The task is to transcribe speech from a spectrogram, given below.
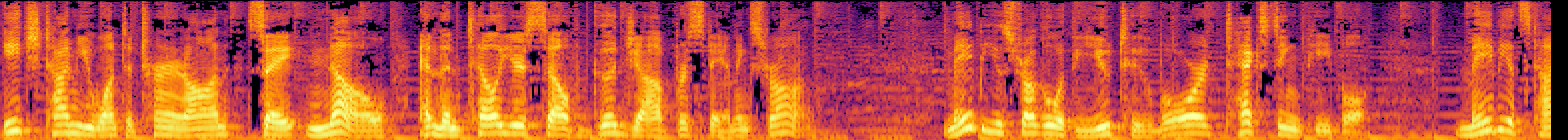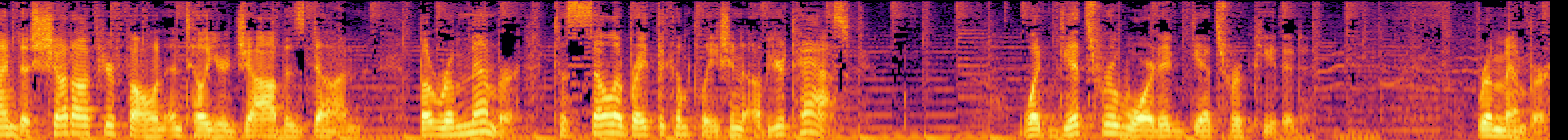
each time you want to turn it on, say no and then tell yourself good job for standing strong. Maybe you struggle with YouTube or texting people Maybe it's time to shut off your phone until your job is done, but remember to celebrate the completion of your task. What gets rewarded gets repeated. Remember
